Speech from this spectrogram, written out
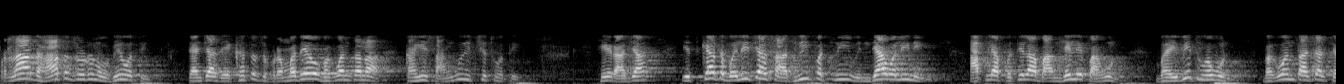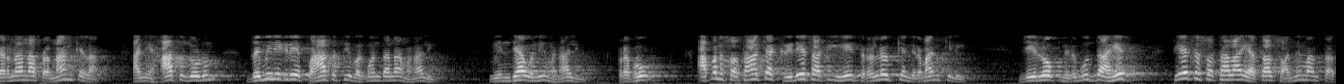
प्रल्हाद हात जोडून उभे होते. त्यांच्या देखतच ब्रह्मदेव भगवंतांना काही सांगू इच्छित होते. हे राजा इतक्यात बलीच्या साध्वी पत्नी विंध्यावलीने आपल्या पतीला बांधलेले पाहून भयभीत होऊन भगवंताच्या चरणांना प्रणाम केला आणि हात जोडून जमिनीकडे पाहत ती भगवंतांना म्हणाली विंध्यावली म्हणाली प्रभो आपण स्वतःच्या क्रीडेसाठी हे त्रैलोक्य निर्माण केले. जे लोक निर्बुद्ध आहेत तेच स्वतःला याचा स्वामी मानतात.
